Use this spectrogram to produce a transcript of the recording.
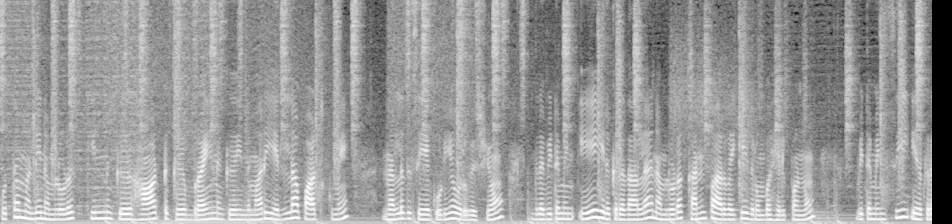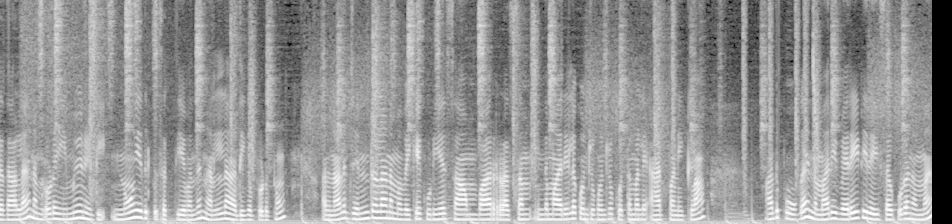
கொத்தமல்லி நம்மளோட ஸ்கின்னுக்கு ஹார்ட்டுக்கு பிரெயினுக்கு இந்த மாதிரி எல்லா பார்ட்ஸ்க்குமே நல்லது செய்யக்கூடிய ஒரு விஷயம். இதில் விட்டமின் ஏ இருக்கிறதால நம்மளோட கண் பார்வைக்கு இது ரொம்ப ஹெல்ப் பண்ணும். விட்டமின் சி இருக்கிறதால நம்மளோட இம்யூனிட்டி நோய் எதிர்ப்பு சக்தியை வந்து நல்லா அதிகப்படுத்தும். அதனால் ஜென்ரலாக நம்ம வைக்கக்கூடிய சாம்பார் ரசம் இந்த மாதிரிலாம் கொஞ்சம் கொஞ்சம் கொத்தமல்லி ஆட் பண்ணிக்கலாம். அது போக இந்த மாதிரி வெரைட்டி ரைஸாக கூட நம்ம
